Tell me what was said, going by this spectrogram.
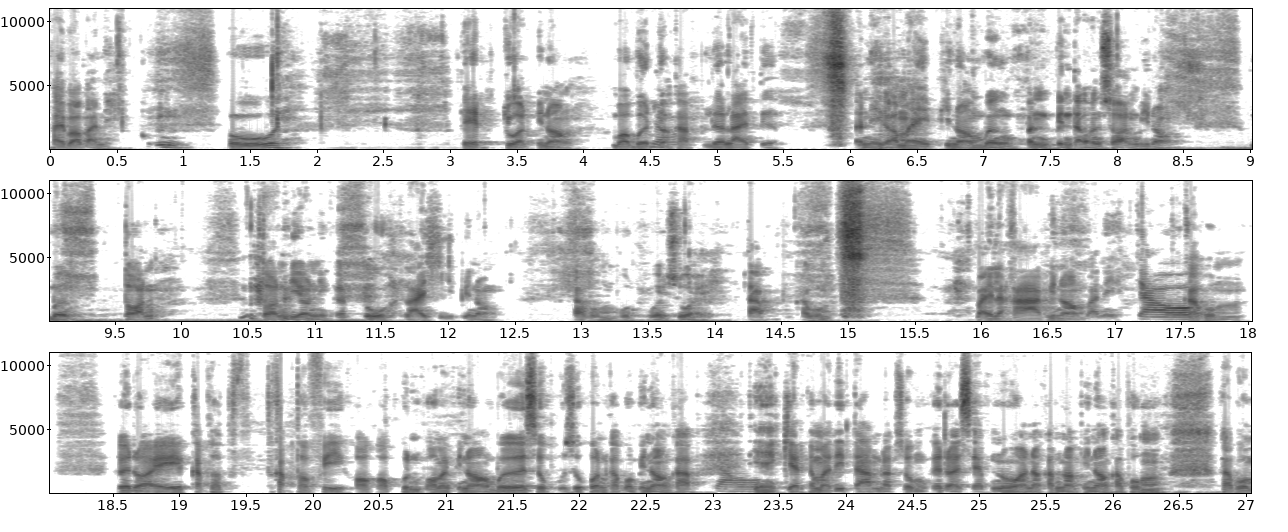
ไปบ่บัดนี้อืมโอ้ยเป็ดจวดพี่น้องบ่เบิดแล้วครับเหลือหลายเติบอันนี้ก็เอามาให้พี่น้องเบิ่งมันเป็นตะวันสอนพี่น้อง เบิ่งตอน ตอนเดียวนี่ก็โอ้หลายขีดพี่น้อง ครับผมบุดหวยสวยตับครับผม ไปละครับพี่น้องบัดนี้ เจ้า ครับผมเกิดดอยกับกับทอฟฟี่ขอขอบคุณพ่อแม่พี่น้องเบอร์สุขุสุขคนครับผมพี่น้องครับเจ้า ที่ให้เกียรติเข้ามาติดตามรับชมเคยดอยแสบนัวนะครับน้องพี่น้องครับผมครับผม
